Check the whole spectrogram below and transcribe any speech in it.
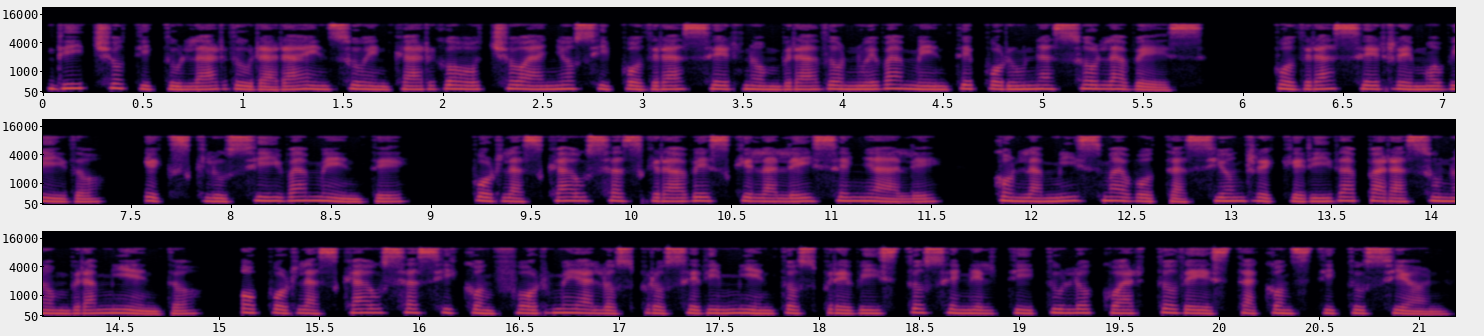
Dicho titular durará en su encargo ocho años y podrá ser nombrado nuevamente por una sola vez. Podrá ser removido, exclusivamente, por las causas graves que la ley señale, con la misma votación requerida para su nombramiento, o por las causas y conforme a los procedimientos previstos en el título cuarto de esta Constitución.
